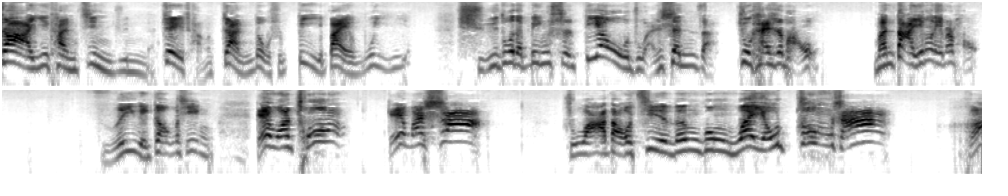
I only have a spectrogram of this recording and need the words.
乍一看，晋军呢，这场战斗是必败无疑。许多的兵士调转身子就开始跑，往大营里边跑。子玉高兴，给我冲，给我杀！抓到晋文公，我有重赏。哈！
